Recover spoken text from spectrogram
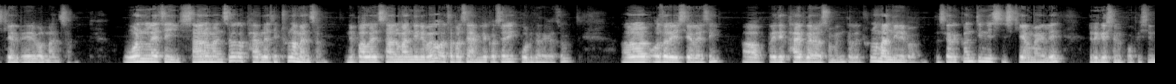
स्केल भेरिएबल मान्छ। वानलाई चाहिँ सानो मान्छ र फाइभलाई चाहिँ ठुलो मान्छ। नेपाललाई सानो मानिदिने भयो अथवा चाहिँ हामीले कसरी कोड गरेका छौँ र अदर एसियालाई चाहिँ यदि फाइभ गरेका छौँ भने त्यसलाई ठुलो मानिदिने भयो। त्यस कारण कन्टिन्युस स्केलमा यसले इरिगेसन कोफिसियन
